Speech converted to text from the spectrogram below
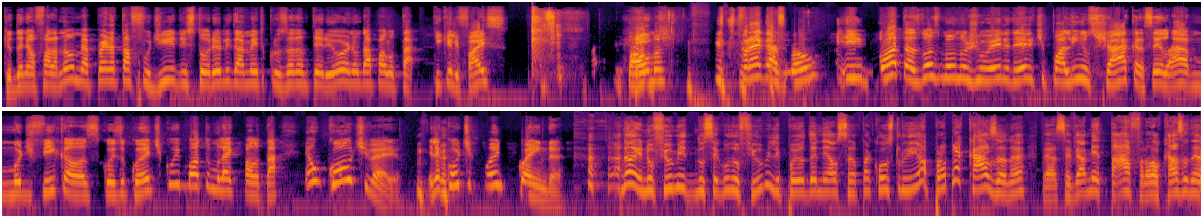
Que o Daniel fala: Não, minha perna tá fudida, estourei o ligamento cruzado anterior, não dá pra lutar. O que, que ele faz? Palma, esfrega as mãos e bota as duas mãos no joelho dele, tipo, alinha os chakras, sei lá, modifica as coisas quântico e bota o moleque pra lutar. É um coach, velho. Ele é coach quântico ainda. Não, e no filme, no segundo filme, ele põe o Daniel San pra construir a própria casa, né? É, Você vê a metáfora lá, o casa, né,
